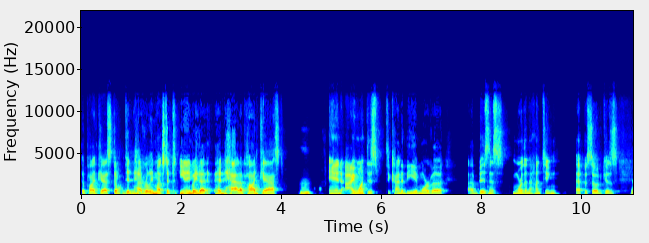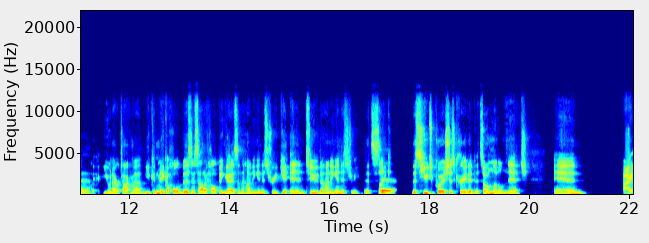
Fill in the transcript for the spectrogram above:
the podcast don't didn't have really much to t- anybody that had had a podcast mm-hmm. And i want this to kind of be more of a, a business more than a hunting episode because yeah. like you and i were talking about you can make a whole business out of helping guys in the hunting industry get into the hunting industry it's like yeah. this huge push has created its own little niche and i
